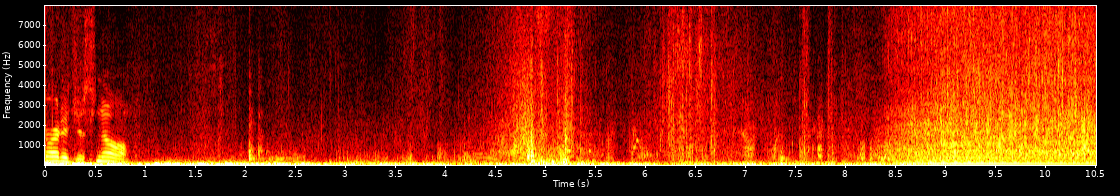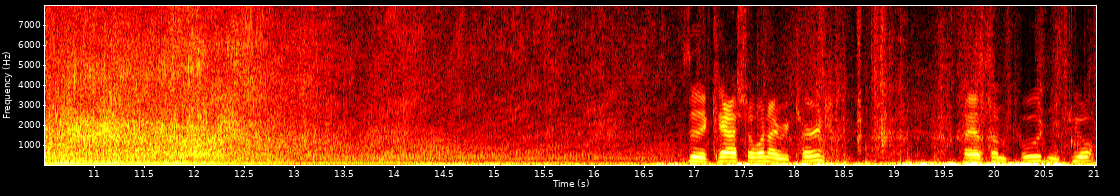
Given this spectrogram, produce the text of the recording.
Shortage of snow. This is the cache so when I return, I have some food and fuel.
